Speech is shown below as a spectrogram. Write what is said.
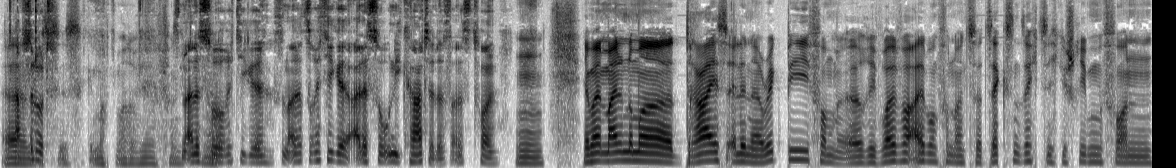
äh, Absolut. Das ist, macht, macht auf jeden Fall. Das sind alles ja. so richtige, das sind alles so richtige, alles so Unikate, das ist alles toll. Hm. Ja, meine, meine Nummer drei ist Eleanor Rigby vom äh, Revolver-Album von 1966, geschrieben von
